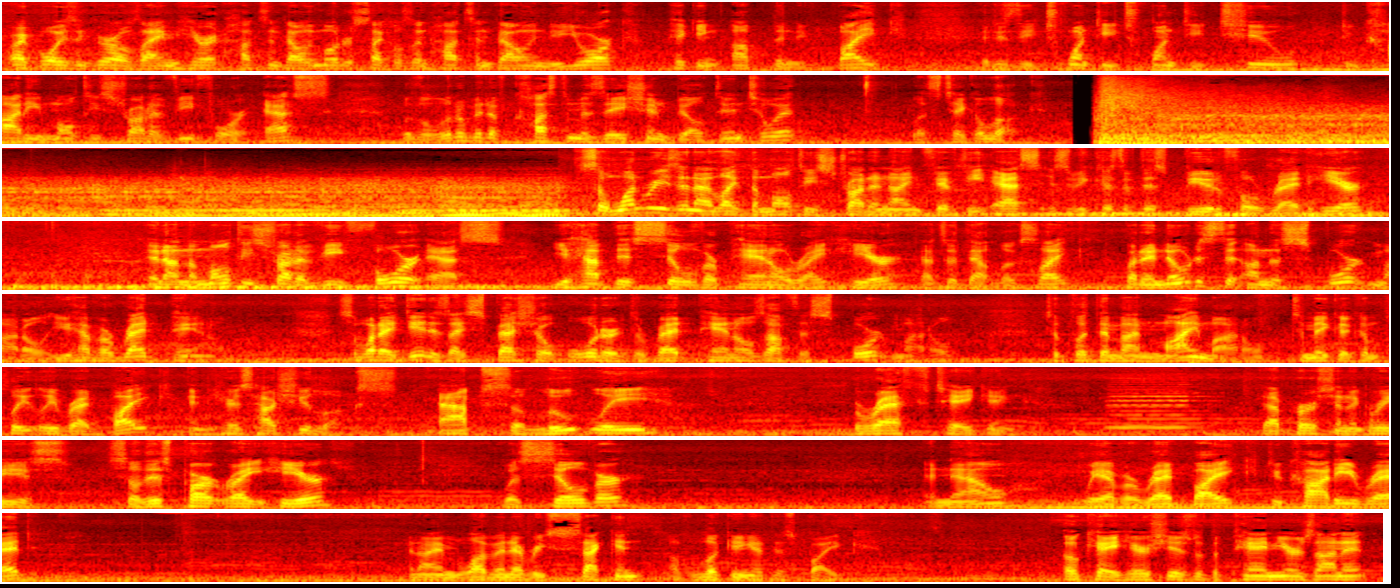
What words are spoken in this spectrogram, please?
All right, boys and girls, I am here at Hudson Valley Motorcycles in Hudson Valley, New York, picking up the new bike. It is the 2022 Ducati Multistrada V4S with a little bit of customization built into it. Let's take a look. So one reason I like the Multistrada 950S is because of this beautiful red here. And on the Multistrada V4S, you have this silver panel right here. That's what that looks like. But I noticed that on the Sport model, you have a red panel. So what I did is I special ordered the red panels off the Sport model to put them on my model to make a completely red bike. And here's how she looks. Absolutely breathtaking. That person agrees. So this part right here was silver. And now we have a red bike, Ducati red. And I'm loving every second of looking at this bike. Okay, here she is with the panniers on it.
